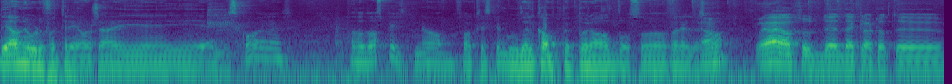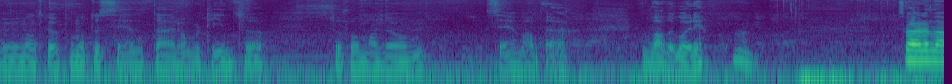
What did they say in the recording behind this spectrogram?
det han gjorde for tre år siden i, i LSK? Eller? Altså, da spilte han jo faktisk en god del kamper på rad også for LSK. Ja, ja, ja så det, det er klart at uh, man skal på en måte se dette her over tid, så, så får man jo se hva det, hva det går i. Så er det da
